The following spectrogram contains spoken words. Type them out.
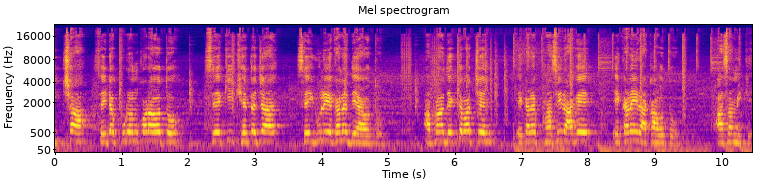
ইচ্ছা সেইটা পূরণ করা হতো, সে কি খেতে চায় সেইগুলি এখানে দেয়া হতো। আপনারা দেখতে পাচ্ছেন, এখানে ফাঁসির আগে এখানেই রাখা হতো আসামিকে।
